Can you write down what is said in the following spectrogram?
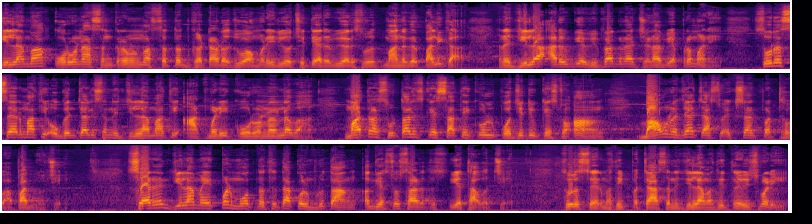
જિલ્લામાં કોરોના સંક્રમણમાં સતત ઘટાડો જોવા મળી રહ્યો છે ત્યારે રવિવારે સુરત મહાનગરપાલિકા અને જિલ્લા આરોગ્ય વિભાગના જણાવ્યા પ્રમાણે સુરત શહેરમાંથી ઓગણચાલીસ અને જિલ્લામાંથી આઠ મળી કોરોના નવા. માત્ર સુડતાલીસ કેસ સાથે કુલ પોઝિટિવ કેસનો આંક બાવન હજાર ચારસો એકસઠ પર થવા પામ્યો છે. શહેર જિલ્લામાં એક પણ મોત ન થતાં કુલ મૃતાંક અગિયારસો સાડત્રીસ યથાવત છે. સુરત શહેરમાંથી પચાસ અને જિલ્લામાંથી ત્રેવીસ મળી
